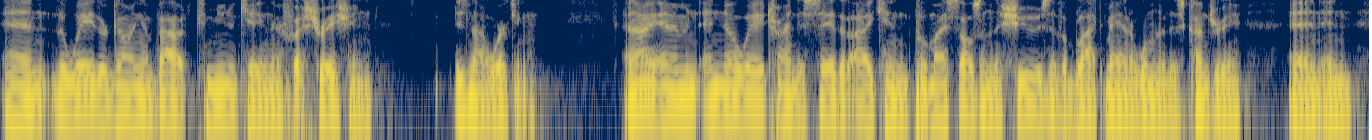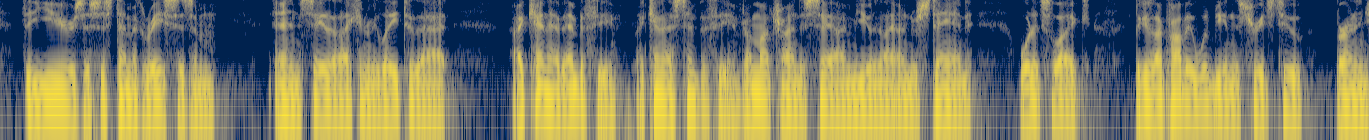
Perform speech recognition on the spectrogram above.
and the way they're going about communicating their frustration is not working. And I am in, in, no way trying to say that I can put myself in the shoes of a black man or woman of this country and, and the years of systemic racism and say that I can relate to that. I can have empathy. I can have sympathy, but I'm not trying to say I'm you and I understand what it's like because I probably would be in the streets too, burning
